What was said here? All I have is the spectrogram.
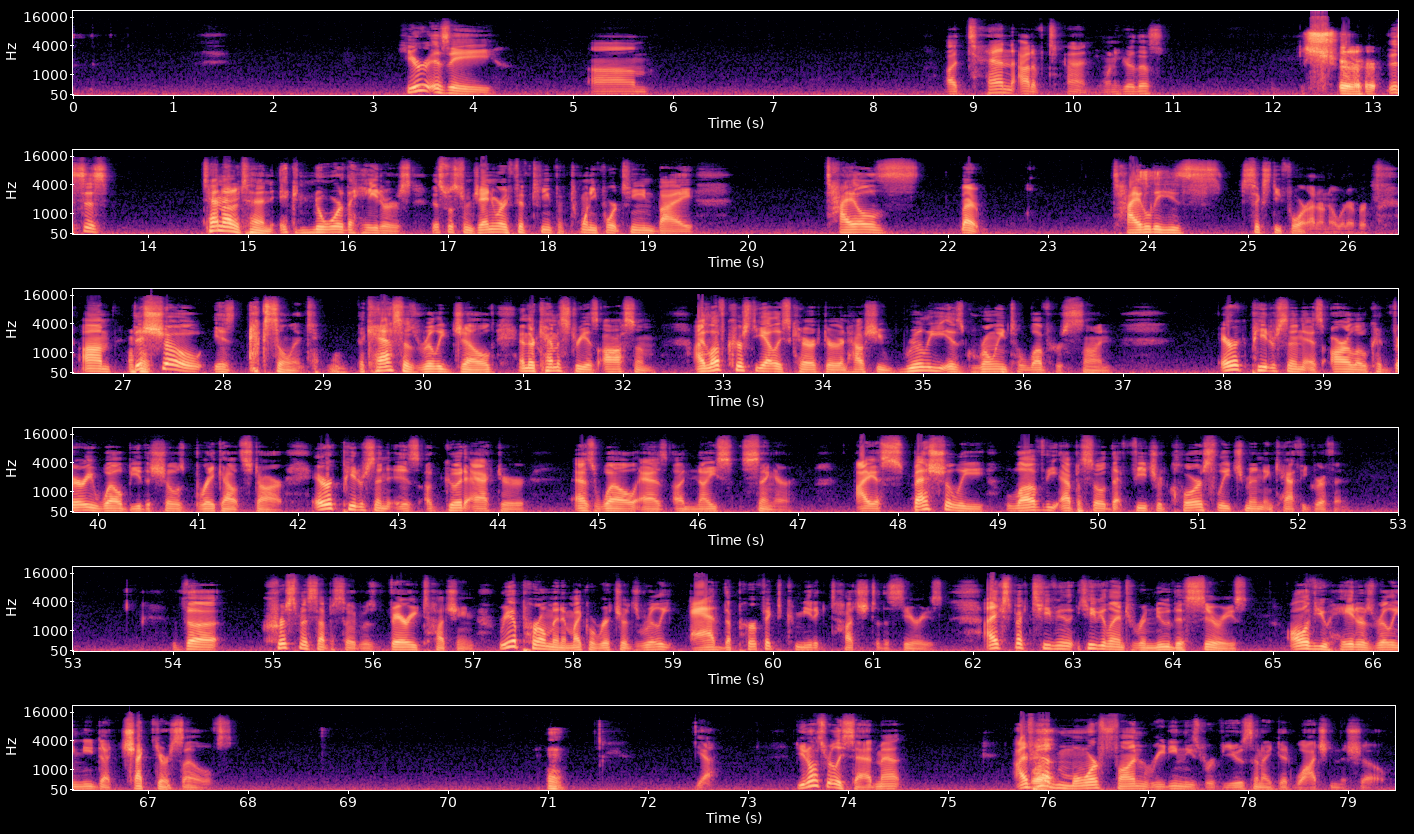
here is a, um, a 10 out of 10. You want to hear this? Sure. This is 10 out of 10. Ignore the haters. This was from January 15th of 2014 by Tiles uh, Tiles 64, I don't know whatever. Um, this show is excellent. The cast has really gelled and their chemistry is awesome. I love Kirstie Alley's character and how she really is growing to love her son. Eric Petersen as Arlo could very well be the show's breakout star. Eric Petersen is a good actor as well as a nice singer. I especially love the episode that featured Cloris Leachman and Kathy Griffin. The Christmas episode was very touching. Rhea Perlman and Michael Richards really add the perfect comedic touch to the series. I expect TV, TV Land to renew this series. All of you haters really need to check yourselves. Hmm. Yeah. You know what's really sad, Matt? I've What? had more fun reading these reviews than I did watching the show.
